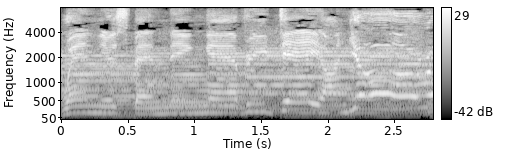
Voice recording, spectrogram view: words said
When you're spending every day on your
